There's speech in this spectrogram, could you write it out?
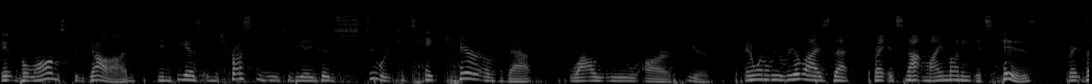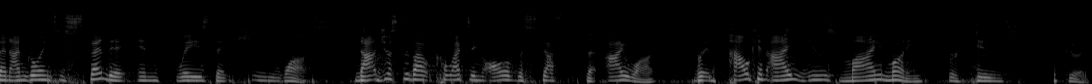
It belongs to God, and he has entrusted you to be a good steward to take care of that while you are here. And when we realize that, right, it's not my money, it's his, right, then I'm going to spend it in ways that he wants. Not just about collecting all of the stuff that I want, but how can I use my money for his good?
